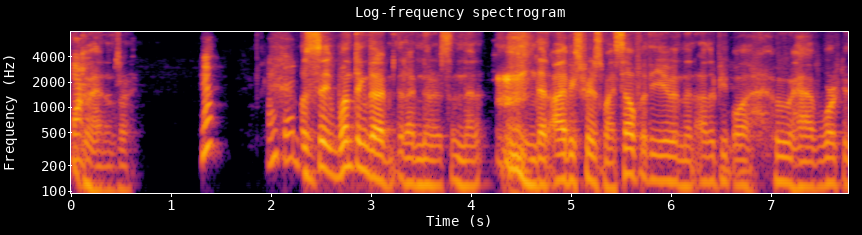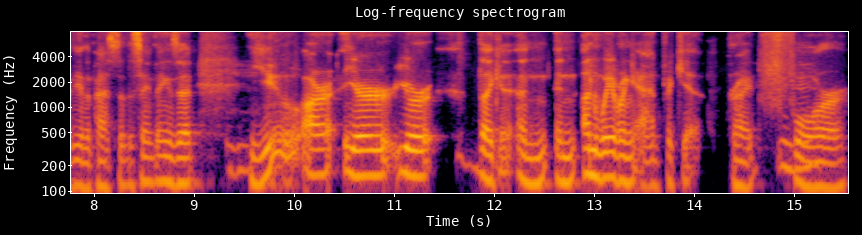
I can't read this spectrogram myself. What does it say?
Yeah. Go ahead. I'm sorry. I'm good. I was say one thing that I've, that I've noticed and that that I've experienced myself with you, and then other people who have worked with you in the past said the same thing is that Mhm. you are you're you're like an, an unwavering advocate, right, Mhm. for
